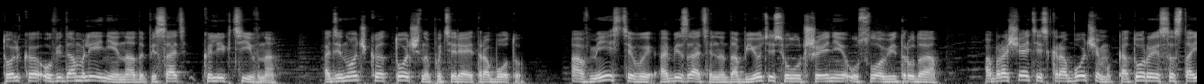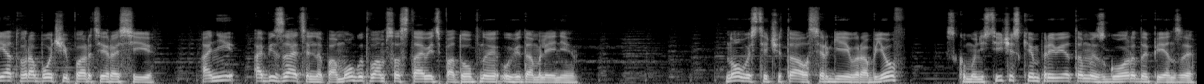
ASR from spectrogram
Только уведомление надо писать коллективно – Одиночка точно потеряет работу. А вместе вы обязательно добьетесь улучшения условий труда. Обращайтесь к рабочим, которые состоят в Рабочей партии России. Они обязательно помогут вам составить подобное уведомление. Новости читал Сергей Воробьев с коммунистическим приветом из города Пензы.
